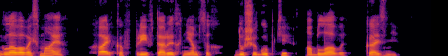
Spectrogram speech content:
Глава восьмая. Харьков при вторых немцах. Душегубки, облавы, казни.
